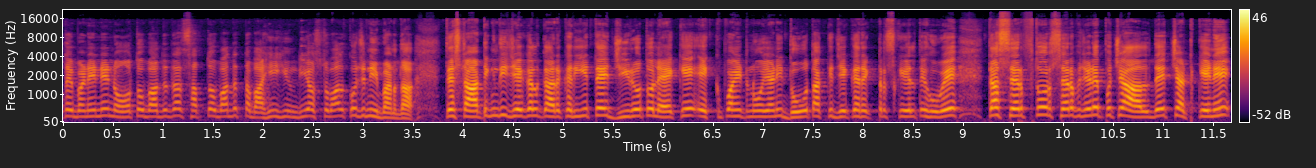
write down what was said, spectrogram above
ਤੇ ਬਣੇ ਨੇ। 9 ਤੋਂ ਵੱਧ ਤਾਂ ਸਭ ਤੋਂ ਵੱਧ ਤਬਾਹੀ ਹੀ ਹੁੰਦੀ ਹੈ, ਉਸ ਤੋਂ ਬਾਅਦ ਕੁਝ ਨਹੀਂ ਬਣਦਾ। ਤੇ ਸਟਾਰਟਿੰਗ ਦੀ ਜੇ ਗੱਲ ਕਰ ਕਰੀਏ ਤੇ 0 ਤੋਂ ਲੈ ਕੇ 1.9 ਯਾਨੀ 2 ਤੱਕ ਜੇਕਰ ਰੈਕਟਰ ਸਕੇਲ ਤੇ ਹੋਵੇ, ਤਾਂ ਸਿਰਫ ਤੋਂ ਸਿਰਫ ਜਿਹੜੇ ਭੁਚਾਲ ਦੇ ਝਟਕੇ ਨੇ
